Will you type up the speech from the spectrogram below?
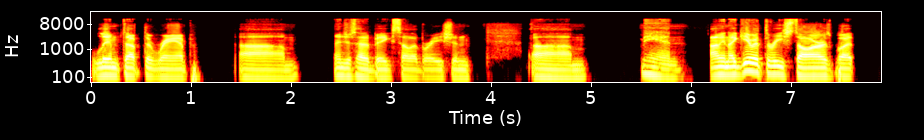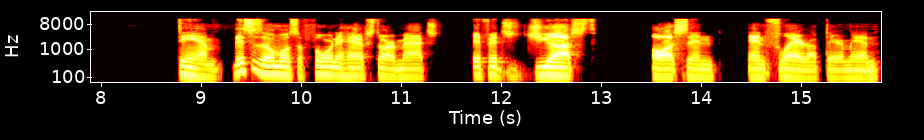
limped up the ramp, um, and just had a big celebration. Um, man, I mean, I give it three stars, but damn, this is almost a four and a half star match if it's just Austin and Flair up there, man.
